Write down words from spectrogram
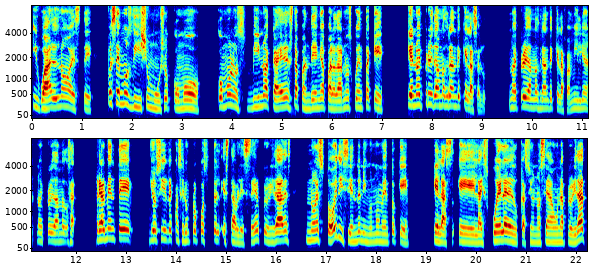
Igual, ¿no? Este, pues, hemos dicho mucho cómo cómo nos vino a caer esta pandemia para darnos cuenta que que no hay prioridad más grande que la salud. No hay prioridad más grande que la familia, no hay prioridad más o sea, realmente yo sí le considero un propósito el establecer prioridades. No estoy diciendo en ningún momento que que las que la escuela la educación no sea una prioridad.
